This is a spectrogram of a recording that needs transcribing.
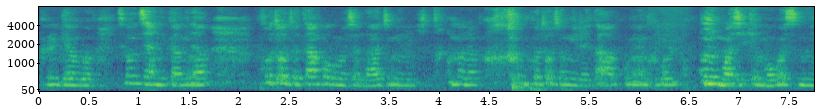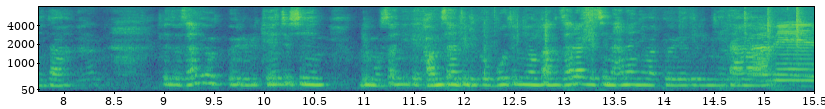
그렇게 하고 성취하니까 그냥 포도도 따먹으면서 나중에는 얼마나 큰 포도송이를 따고 그냥 그걸 너무 맛있게 먹었습니다. 그래서 사역을 이렇게 해주신 우리 목사님께 감사드리고 모든 영광 살아계신 하나님 앞에 올려드립니다. 아멘.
